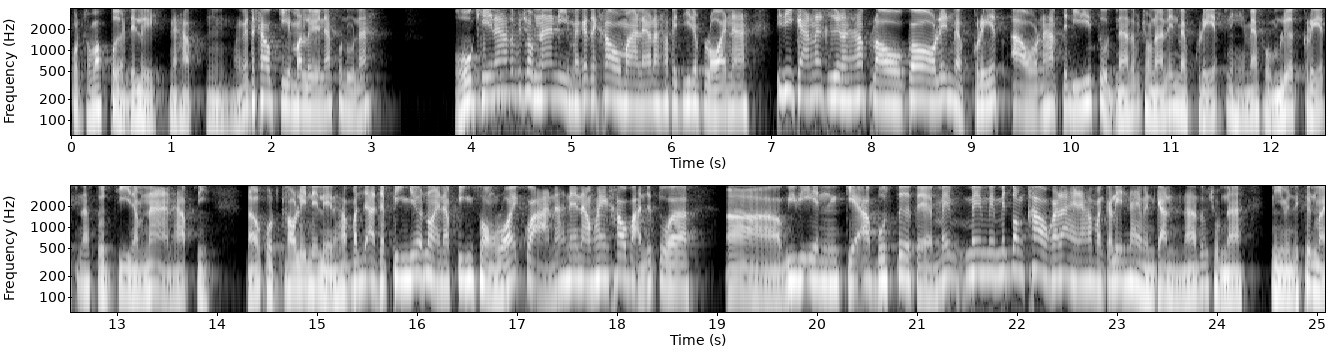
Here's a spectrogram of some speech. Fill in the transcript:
กดคำว่าเปิดได้เลยนะครับอืมมันก็จะเข้าเกมมาเลยนะคนดูนะ โอเคนะท่านผู้ชมนะนี่มันก็จะเข้ามาแล้วนะครับเป็นที่เรียบร้อยนะ วิธีการก็คือนะครับ เราก็เล่นแบบเกรสเอานะครับ จะดีที่สุดนะท่านผู้ชมนะเล่นแบบเกรสนี่เห็นไหมผมเลือกเกรสนะตัว G นำหน้านะครับนี่แล้วกดเข้าเล่นได้เลยนะครับ มันอาจจะปิงเยอะหน่อยนะปิง 200 กว่านะ แนะนำให้เข้าผ่านเจ้าตัวอ่า VPN Gear Up Booster แต่ไม่ไม่ไม่ไม่ต้องเข้าก็ได้นะครับ มันก็เล่นได้เหมือนกันนะท่านผู้ชมนะนี่มันจะขึ้นมา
